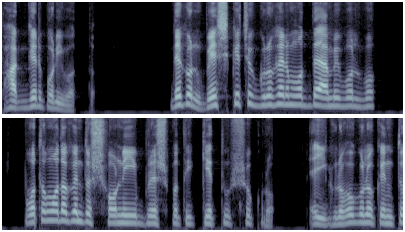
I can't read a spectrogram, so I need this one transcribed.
ভাগ্যের পরিবর্তন। দেখুন, বেশ কিছু গ্রহের মধ্যে আমি বলব, প্রথমত কিন্তু শনি, বৃহস্পতি, কেতু, শুক্র, এই গ্রহগুলো কিন্তু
